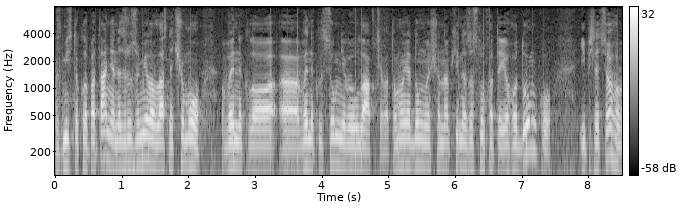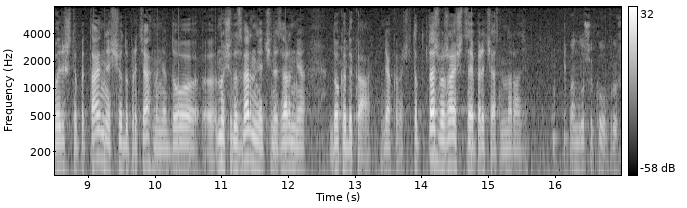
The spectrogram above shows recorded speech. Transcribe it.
змісту клопотання не зрозуміло, власне, чому виникло, е, виникли сумніви у Лаптєва. Тому я думаю, що необхідно заслухати його думку і після цього вирішити питання щодо притягнення до е, ну щодо звернення чи не звернення до КДК. Дякую. Тобто теж вважаю, що це є передчасно наразі. Пан Лушаков, прошу.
